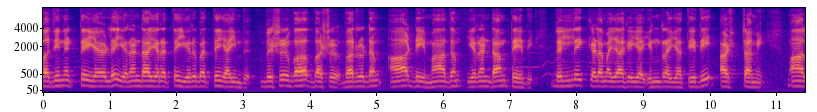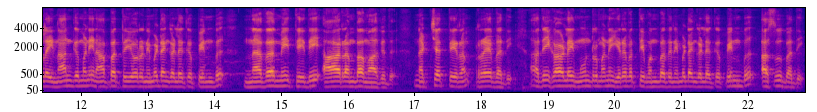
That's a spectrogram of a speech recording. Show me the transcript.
பதினெட்டு ஏழு இரண்டாயிரத்தி இருபத்தி ஐந்து விஷுவா வஷு வருடம் ஆடி மாதம் இரண்டாம் தேதி வெள்ளிக்கிழமையாகிய இன்றைய திதி அஷ்டமி. மாலை நான்கு மணி நாற்பத்தி ஓரு நிமிடங்களுக்கு பின்பு நவமி திதி ஆரம்பமாகுது. நட்சத்திரம் ரேவதி. அதிகாலை மூன்று மணி இருபத்தி ஒன்பது நிமிடங்களுக்கு பின்பு அசுபதி.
